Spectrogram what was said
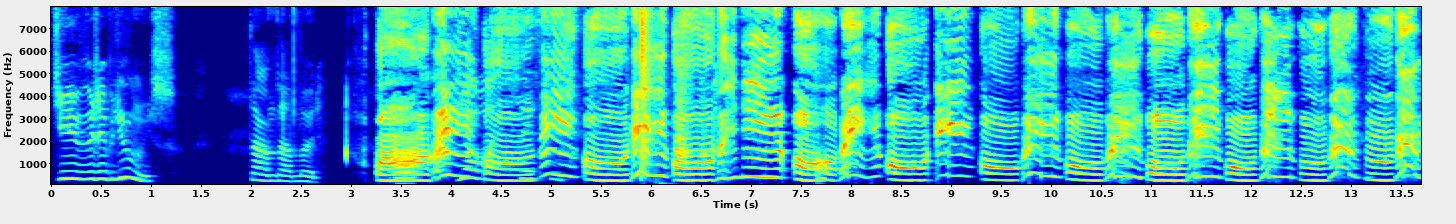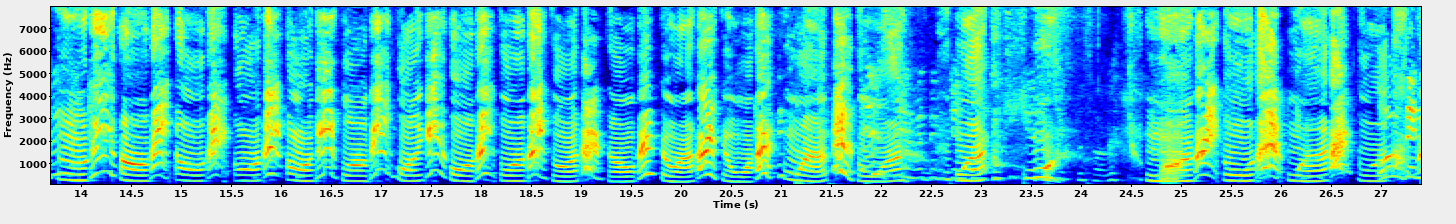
çevirebiliyor muyuz? Tamam tamam böyle. Aa, Yavaş, aa, sessiz. aa, aa, aa, aa, aa, aa, aa, Sevmediğim ceza iki kere çıktı sana. Oğlum senin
